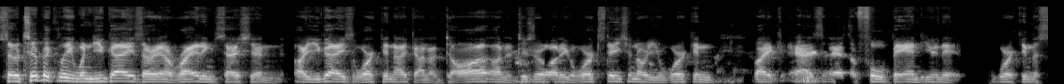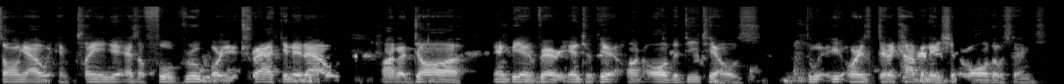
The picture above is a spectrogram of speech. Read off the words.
So typically, when you guys are in a writing session, are you guys working like on a DAW, on a digital audio workstation, or are you working like as as a full band unit, working the song out and playing it as a full group, or are you tracking it out on a DAW and being very intricate on all the details, or is it a combination of all those things?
